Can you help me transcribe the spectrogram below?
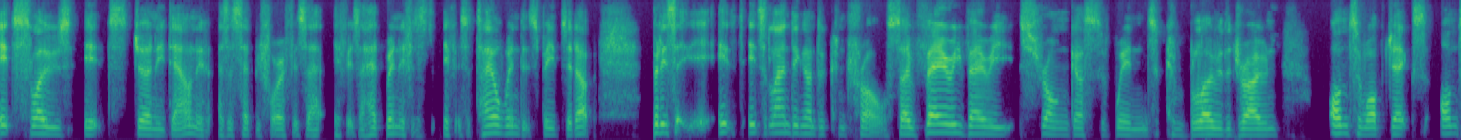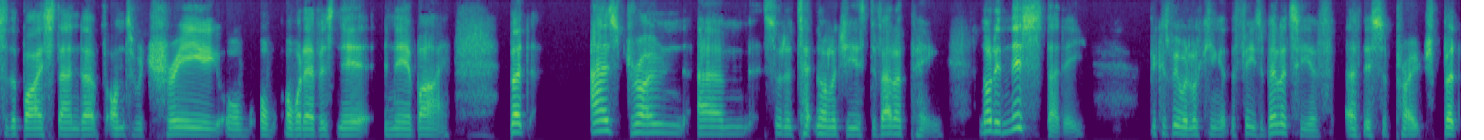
It slows its journey down. If, as I said before, if it's a if it's a headwind, if it's if it's a tailwind, it speeds it up. But it's it, it's landing under control. So very very strong gusts of wind can blow the drone onto objects, onto the bystander, onto a tree or or, or whatever's near nearby. But as drone um, sort of technology is developing, not in this study, because we were looking at the feasibility of, of this approach, but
